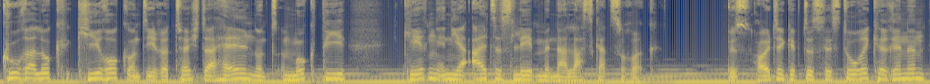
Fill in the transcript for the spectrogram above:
Kuraluk, Kiruk und ihre Töchter Helen und Mukpi kehren in ihr altes Leben in Alaska zurück. Bis heute gibt es Historikerinnen,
